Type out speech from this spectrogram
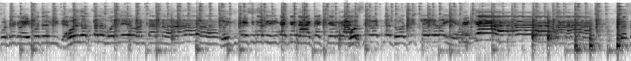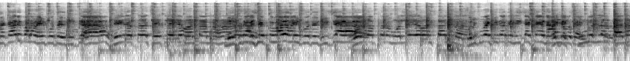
కుట్రికి అయిపోతుంది విద్య కోడి చెప్తాను బొల్లి అంటన్నా. ఉరికి నాకెక్కర్రా పట్టిన బిడ్డ దొసకారి బలం అయిపోతుంది బిడ్డ. చేయి చెప్తా చేతులేయమంటన్నా నీకు నా శక్తి బలం అయిపోతుంది బిడ్డ. చెప్తాను బొల్లి ఉరికి బలం.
